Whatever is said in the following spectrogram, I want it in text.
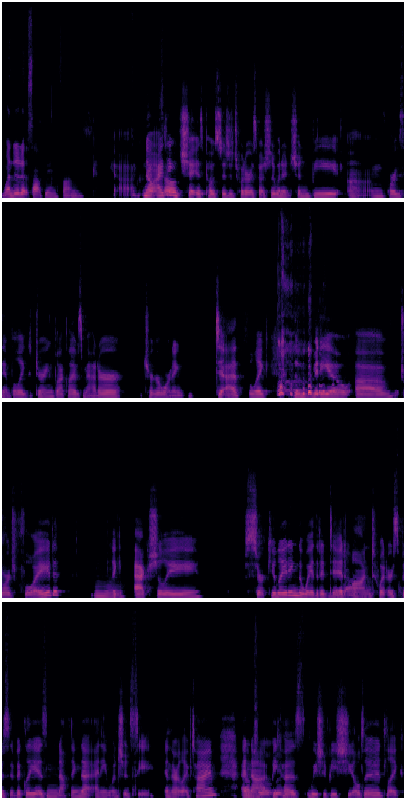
When did it stop being fun? Yeah. No, I So- think shit is posted to Twitter, especially when it shouldn't be. Um, for example, like during Black Lives Matter, trigger warning, death. Like the video of George Floyd, like Mhm. actually circulating the way that it did Yeah. on Twitter specifically is nothing that anyone should see in their lifetime, and not because we should be shielded like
